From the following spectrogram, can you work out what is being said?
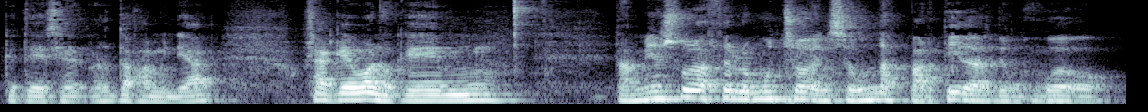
que te resulta familiar. O sea que bueno, que... mm, También suelo hacerlo mucho en segundas partidas de un juego.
